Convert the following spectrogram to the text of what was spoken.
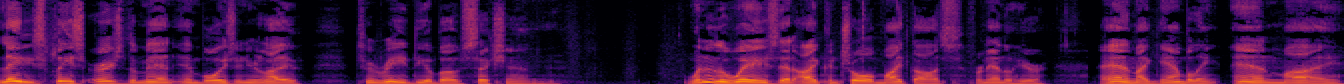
Ladies, please urge the men and boys in your life to read the above section. One of the ways that I control my thoughts, Fernando here, and my gambling and my,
